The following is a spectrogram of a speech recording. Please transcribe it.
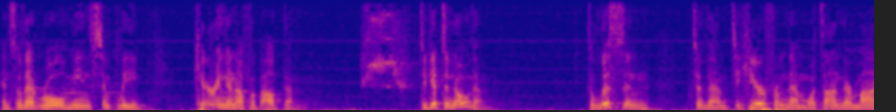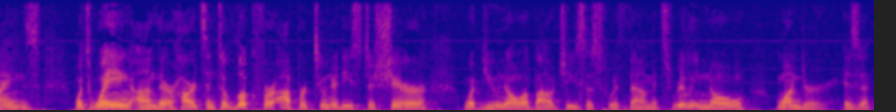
And so that role means simply caring enough about them, to get to know them, to listen to them, to hear from them what's on their minds, what's weighing on their hearts, and to look for opportunities to share what you know about Jesus with them. It's really no wonder, is it,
